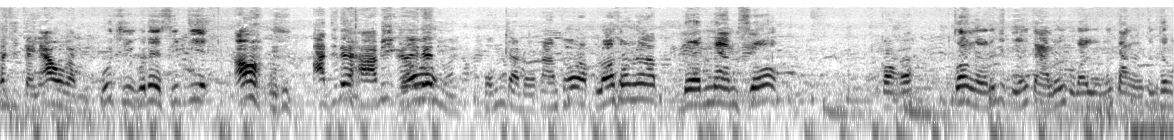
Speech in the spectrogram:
พจิตใจเงากันผู้ชีกูได้สิบยี่เอ้าอาจจะได้หาพี่กันเลยเด่นผมจะโดดน้ำโชว์ครับรอชมนะครับโดนน้ำโซกล้องครับกล้องอะไรนี่กี่เตียงกาลุ้นกูไปอยู่มึงตังทึ่งทึ่ง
